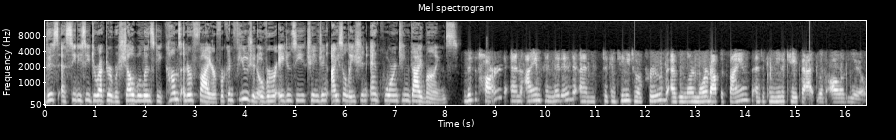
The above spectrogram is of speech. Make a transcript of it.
This as CDC Director Rochelle Walensky comes under fire for confusion over her agency changing isolation and quarantine guidelines. This is hard, and I am committed and to continue to improve as we learn more about the science and to communicate that with all of you.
